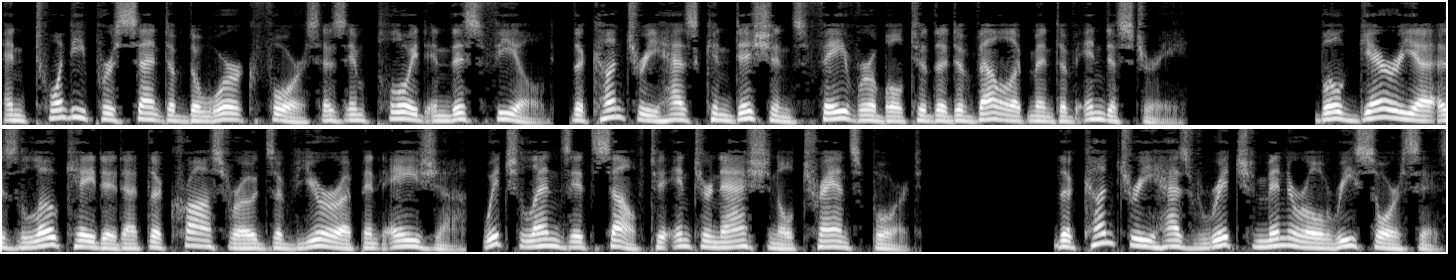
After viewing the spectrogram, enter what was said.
and 20% of the workforce is employed in this field. The country has conditions favorable to the development of industry. Bulgaria is located at the crossroads of Europe and Asia, which lends itself to international transport. The country has rich mineral resources,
